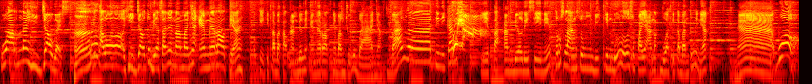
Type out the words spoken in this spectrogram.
warna hijau, guys. Ini kalau hijau tuh biasanya namanya emerald ya. Oke, kita bakal ambil nih emeraldnya Bang Cupu banyak banget ini kan. Kita ambil di sini terus langsung bikin dulu supaya anak buah kita bantuin ya. Nah, wow,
